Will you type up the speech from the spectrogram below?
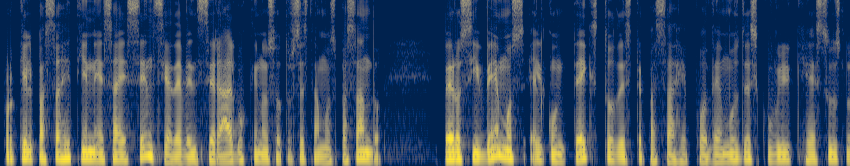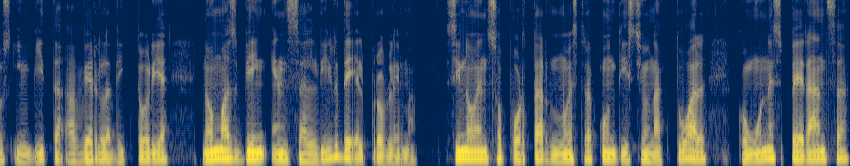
porque el pasaje tiene esa esencia de vencer algo que nosotros estamos pasando. Pero si vemos el contexto de este pasaje, podemos descubrir que Jesús nos invita a ver la victoria no más bien en salir del problema, sino en soportar nuestra condición actual con una esperanza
